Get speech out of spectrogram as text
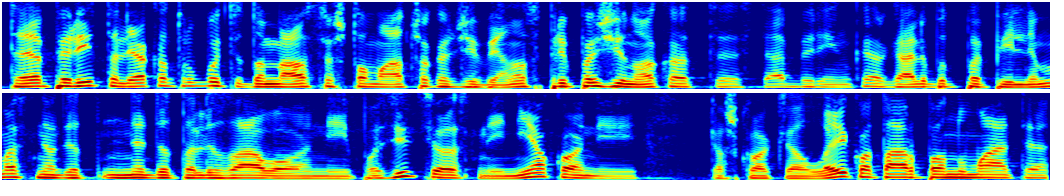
tai apie rytą lieka turbūt įdomiausia iš to mačo, kad Žibėnas pripažino, kad stebi rinką ir gali būti papildymas, nedet, nedetalizavo nei pozicijos, nei nieko, nei kažkokią laiko tarpą numatė.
